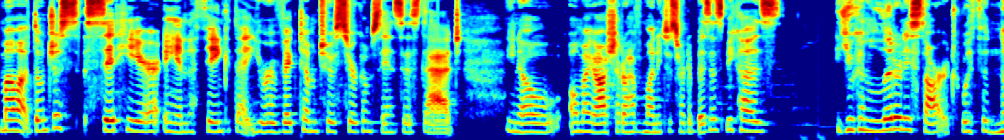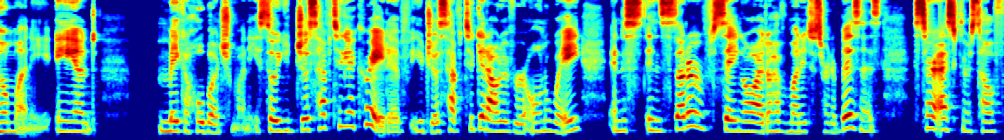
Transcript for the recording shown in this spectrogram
mama, don't just sit here and think that you're a victim to circumstances that, you know, oh my gosh, I don't have money to start a business because you can literally start with no money and make a whole bunch of money. So you just have to get creative. You just have to get out of your own way. And instead of saying, oh, I don't have money to start a business, start asking yourself,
